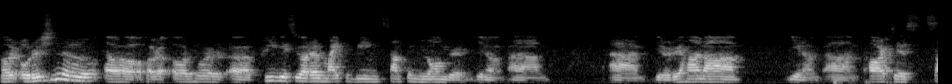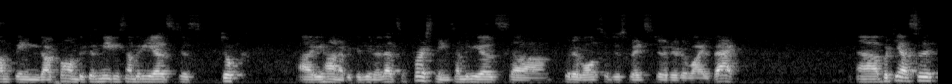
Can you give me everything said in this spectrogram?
Her original uh, or, or her uh, previous URL might have been something longer, you know, um, um, you know Rihanna, you know um, artist something.com because maybe somebody else just took uh, Rihanna because you know that's the first name. Somebody else uh, could have also just registered it a while back. Uh, but yeah, so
